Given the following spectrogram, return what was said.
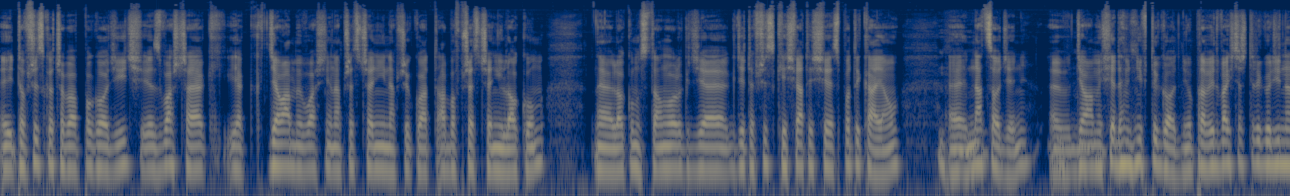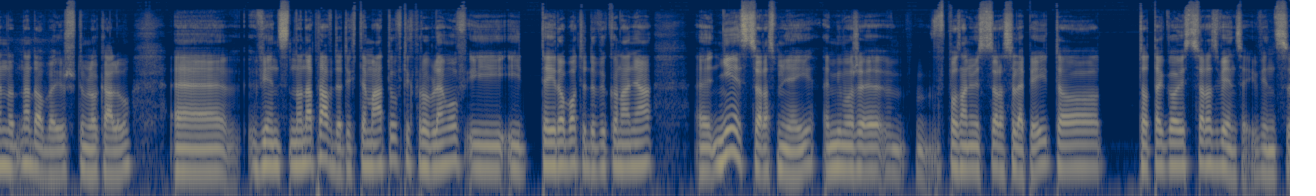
i to wszystko trzeba pogodzić, zwłaszcza jak, jak działamy właśnie na przestrzeni na przykład, albo w przestrzeni Lokum, e, Lokum Stonewall, gdzie, gdzie te wszystkie światy się spotykają e, Mhm. na co dzień. E, Mhm. Działamy 7 dni w tygodniu, prawie 24 godziny na, na dobę już w tym lokalu. E, więc no naprawdę tych tematów, tych problemów i, i tej roboty do wykonania nie jest coraz mniej, mimo że w Poznaniu jest coraz lepiej, to, to tego jest coraz więcej. Więc,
